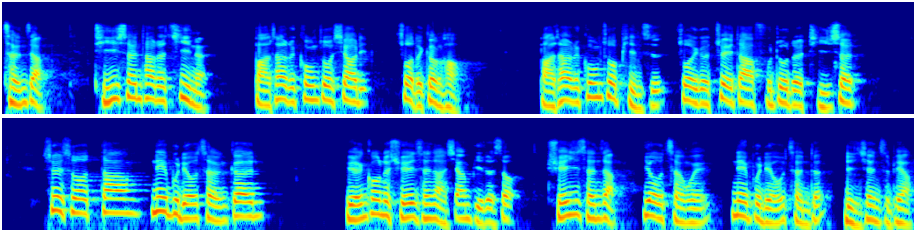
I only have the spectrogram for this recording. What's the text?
成长，提升他的技能。把他的工作效率做得更好，把他的工作品质做一个最大幅度的提升。所以说，当内部流程跟员工的学习成长相比的时候，学习成长又成为内部流程的领先指标。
